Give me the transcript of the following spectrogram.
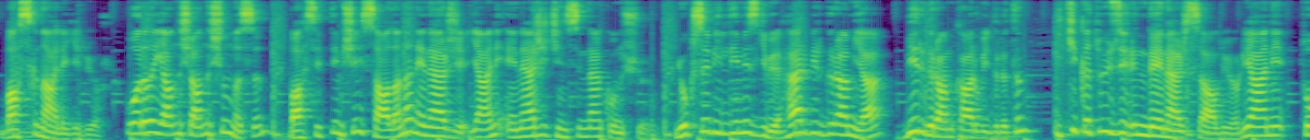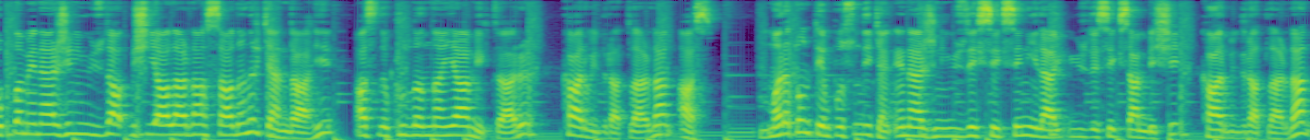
baskın hale geliyor. Bu arada yanlış anlaşılmasın. Bahsettiğim şey sağlanan enerji yani enerji cinsinden konuşuyorum. Yoksa bildiğimiz gibi her bir gram yağ 1 gram karbonhidratın iki katı üzerinde enerji sağlıyor. Yani toplam enerjinin %60'ı yağlardan sağlanırken dahi aslında kullanılan yağ miktarı karbonhidratlardan az. Maraton temposundayken enerjinin %80'i ila %85'i karbonhidratlardan,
